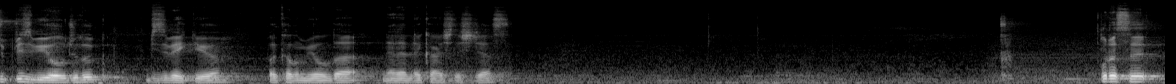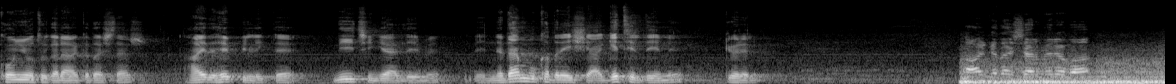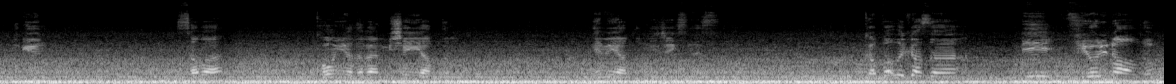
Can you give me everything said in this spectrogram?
Sürpriz bir yolculuk bizi bekliyor. Bakalım yolda nelerle karşılaşacağız. Burası Konya Otogarı arkadaşlar. Haydi hep birlikte niçin geldiğimi ve neden bu kadar eşya getirdiğimi görelim. Arkadaşlar merhaba. Bugün sabah Konya'da ben bir şey yaptım. Ne mi yaptım diyeceksiniz. Kapalı kasa bir Fiorino aldım.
